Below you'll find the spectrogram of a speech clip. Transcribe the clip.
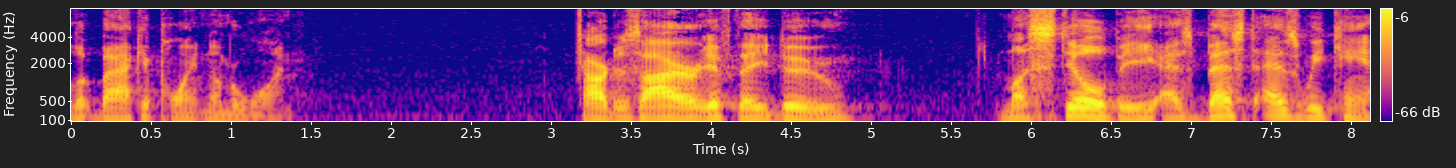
look back at point number one. Our desire, if they do, must still be, as best as we can,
